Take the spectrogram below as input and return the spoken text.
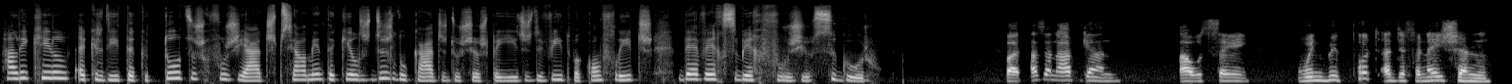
Halikil acredita que todos os refugiados, especialmente aqueles deslocados dos seus países devido a conflitos, devem receber refúgio seguro. But as an Afghan, I would say when we put a definition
